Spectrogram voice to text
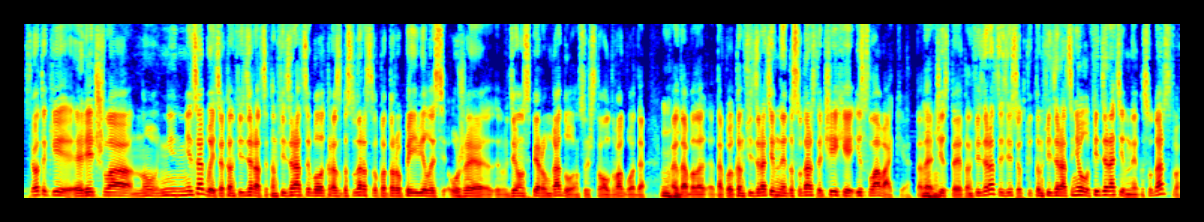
все-таки речь шла, ну, не- нельзя говорить о конфедерации. Конфедерация была как раз государство, которое появилось уже в 91 году, он существовал два года. Тогда было такое конфедеративное государство Чехия и Словакия. Тогда чистая конфедерация, здесь все-таки конфедерации не было, федеративное государство,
